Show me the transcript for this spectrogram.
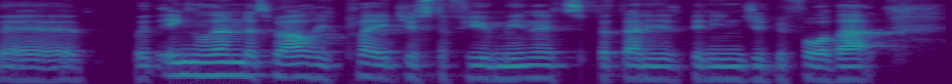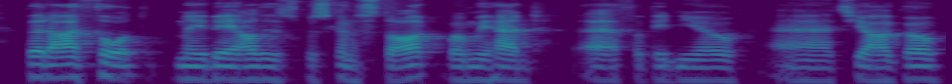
Uh, with England as well. He played just a few minutes, but then he's been injured before that. But I thought maybe Ellis was going to start when we had uh, Fabinho, uh, Thiago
